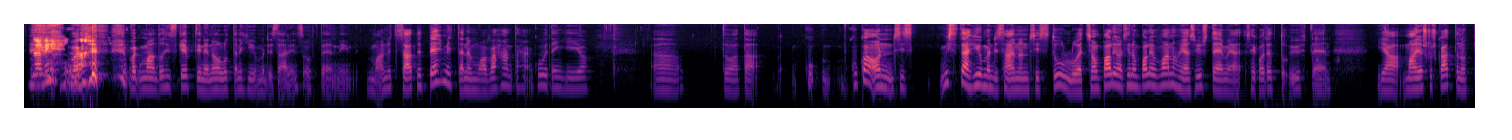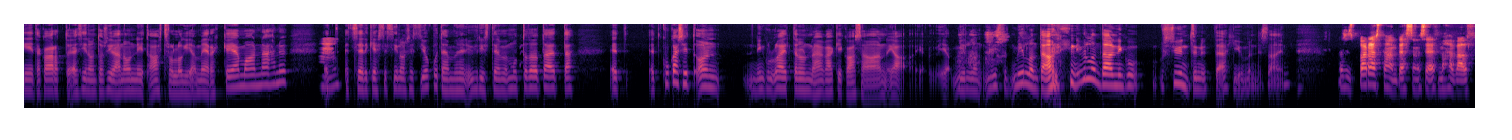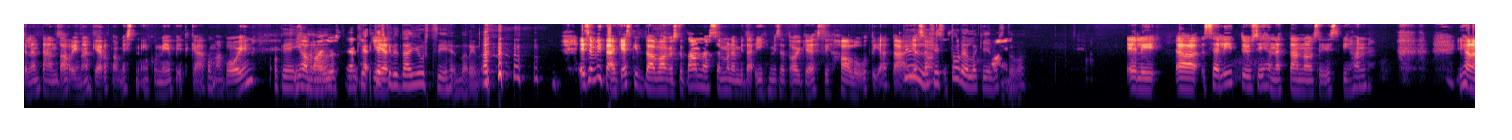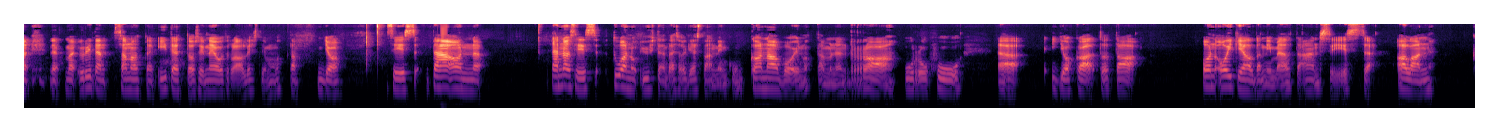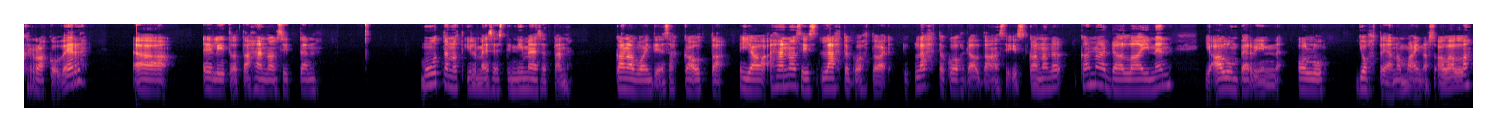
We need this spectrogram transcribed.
No niin. vaikka, vaikka mä oon tosi skeptinen ollut tänne human designin suhteen, niin mä oon nyt, sä oot nyt pehmittänyt mua vähän tähän kuitenkin jo. Uh, tuota, ku, kuka on siis, mistä tämä human design on siis tullut? Et se on paljon, siinä on paljon vanhoja systeemejä sekoitettu yhteen. Ja mä oon joskus katsonutkin niitä karttoja, ja siinä on tosiaan on niitä astrologiamerkkejä, mä oon nähnyt. Mm. Että et selkeästi siinä on siis joku tämmöinen yhdistelmä, mutta tota, että et, et kuka sitten on niin kuin laittanut nämä kaikki kasaan, ja, ja, ja milloin, mistä, milloin tämä on, milloin tää on niin kuin syntynyt, tämä human design? No siis parastahan tässä on se, että mä välttelen tämän tarinan kertomista niin, kuin niin pitkään kuin mä voin. Okei, Ihan vaan just sen takia, Keskitytään just siihen tarinaan. Ei se mitään, keskitytään vaan, koska tämä on myös semmoinen, mitä ihmiset oikeasti haluaa tietää. Kyllä, ja se on siis, siis todella kiinnostavaa. Eli äh, se liittyy siihen, että tämän on siis ihan, ihan mä yritän sanoa tämän itse tosi neutraalisti, mutta joo, siis tämä on Tän on siis tuonut yhteen, tai oikeastaan niin kuin kanavoinut tämmöinen raa uruhu, joka tota, on oikealta nimeltään siis Alan Krakover. Ää, eli tota, hän on sitten muuttanut ilmeisesti nimensä tämän kanavointiensa kautta. Ja hän on siis lähtökohta, lähtökohdaltaan siis kanada, kanadalainen ja alun perin ollut johtajana mainosalalla.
